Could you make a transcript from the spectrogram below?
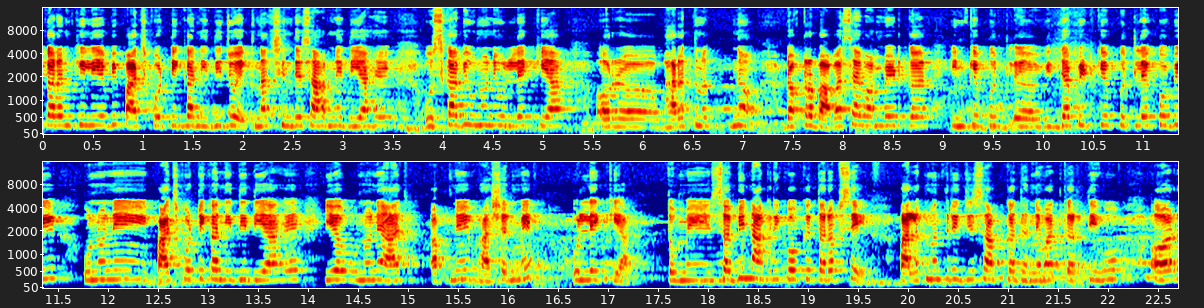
करण के लिए भी पाँच कोटि का निधि जो एकनाथ शिंदे साहब ने दिया है, उसका भी उन्होंने उल्लेख किया। और भारत रत्न डॉक्टर बाबा साहेब अंबेडकर इनके विद्यापीठ के पुतले को भी उन्होंने पाँच कोटि का निधि दिया है। ये उन्होंने आज अपने भाषण में उल्लेख किया। तो मैं सभी नागरिकों की तरफ़ से पालक मंत्री जी साहब का धन्यवाद करती हूँ और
